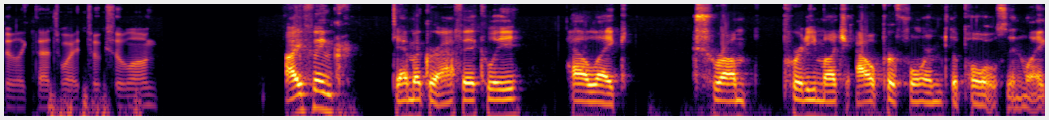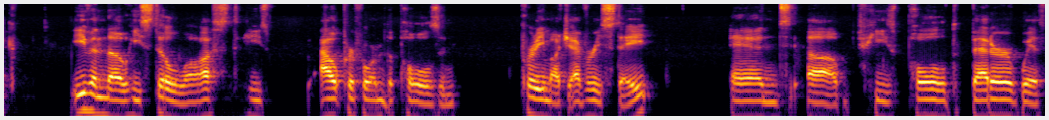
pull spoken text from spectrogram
So like that's why it took so long. I think demographically how like Trump pretty much outperformed the polls and like even though he still lost, he's outperformed the polls in pretty much every state and uh, he's polled better with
